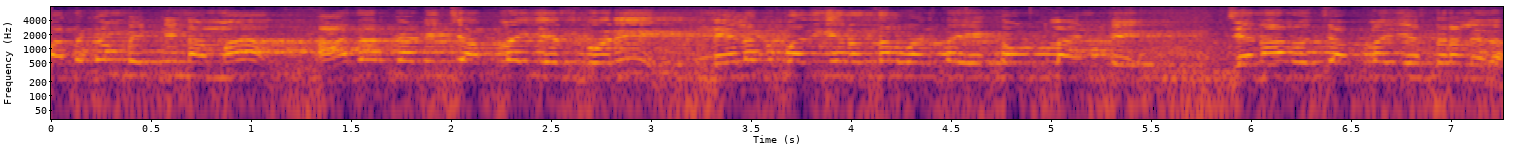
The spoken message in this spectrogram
పథకం పెట్టిండమ్మా ఆధార్ కార్డు ఇచ్చి అప్లై చేసుకొని నెలకు పదిహేను వందలు పడతాయి అకౌంట్లో అంటే. జనాలు వచ్చి అప్లై చేస్తారా లేదా?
